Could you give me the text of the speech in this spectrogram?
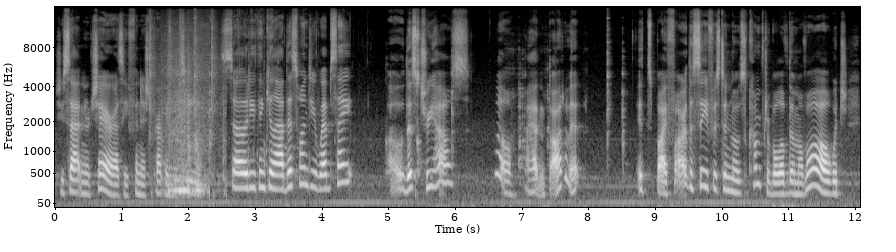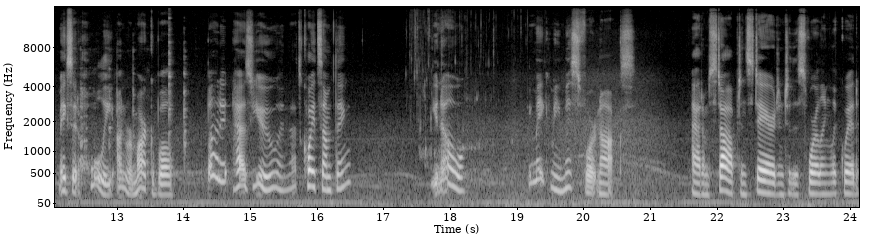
She sat in her chair as he finished prepping the tea. So, do you think you'll add this one to your website? Oh, this treehouse? Well, I hadn't thought of it. It's by far the safest and most comfortable of them of all, which makes it wholly unremarkable. But it has you, and that's quite something. You know, you make me miss Fort Knox. Adam stopped and stared into the swirling liquid.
